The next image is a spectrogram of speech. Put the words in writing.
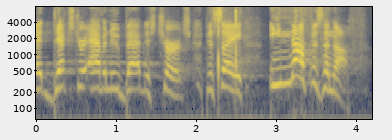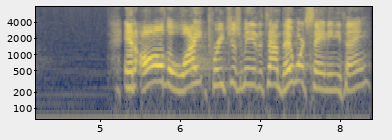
at Dexter Avenue Baptist Church to say, enough is enough. And all the white preachers, many of the time, they weren't saying anything.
